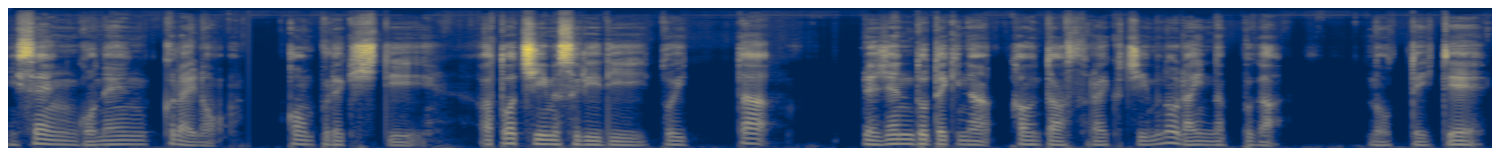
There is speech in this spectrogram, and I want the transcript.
2005年くらいのコンプレキシティ、あとはチーム 3D といったレジェンド的なカウンターストライクチームのラインナップが載っていて、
